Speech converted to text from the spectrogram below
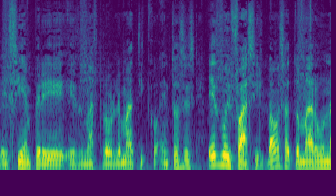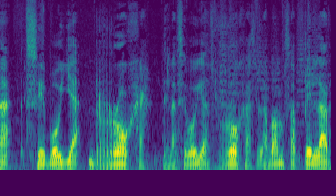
eh, siempre es más problemático. Entonces, es muy fácil, vamos a tomar una cebolla roja, de las cebollas rojas, la vamos a pelar,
